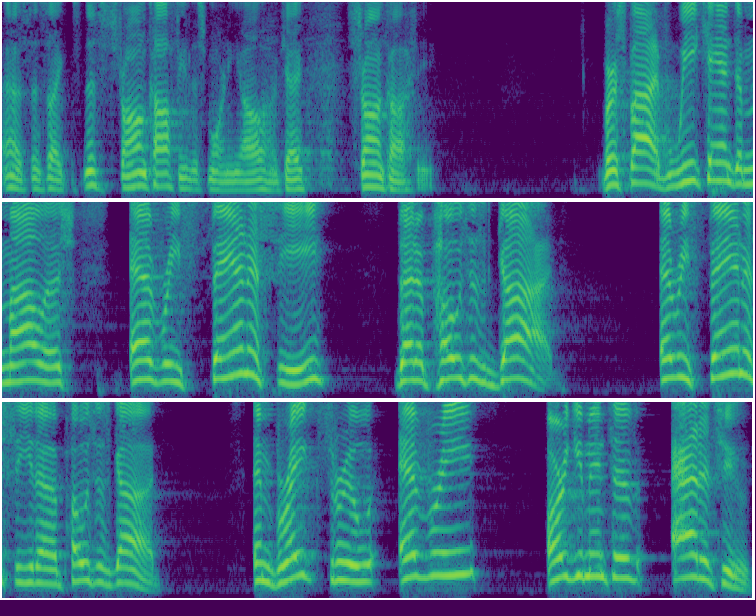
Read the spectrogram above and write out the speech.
Uh, oh, this is like, this is strong coffee this morning, y'all, okay? Strong coffee. Verse five, we can demolish every fantasy that opposes God. Every fantasy that opposes God. And break through every argumentative attitude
